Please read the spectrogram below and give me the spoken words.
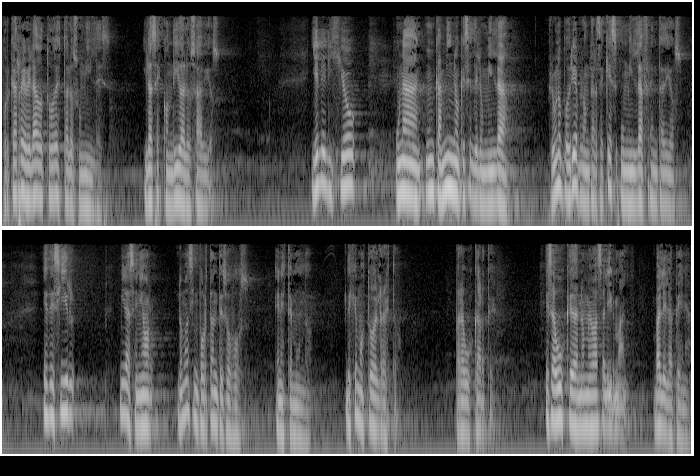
porque has revelado todo esto a los humildes y lo has escondido a los sabios. Y él eligió un camino que es el de la humildad. Pero uno podría preguntarse, ¿qué es humildad frente a Dios? Es decir, mira Señor, lo más importante sos vos en este mundo. Dejemos todo el resto para buscarte. Esa búsqueda no me va a salir mal, vale la pena.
